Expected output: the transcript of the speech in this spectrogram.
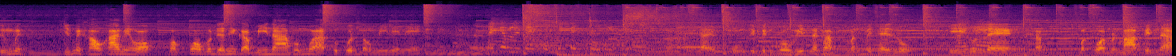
ดึงไม่ กินไม่เข้าคายไม่ออกเพราะเพราะว่าเดือนนี้กับมีนาผมว่าทุกคนต้องมีแน่ๆเออให้กำลังใจคนที่เป็นโควิดอ่าใช่คงจะเป็นโควิดนะครับ มันไม่ใช่โรคที่รุนแรงครับเมื่อก่อนมันมาเป็นน่ะ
